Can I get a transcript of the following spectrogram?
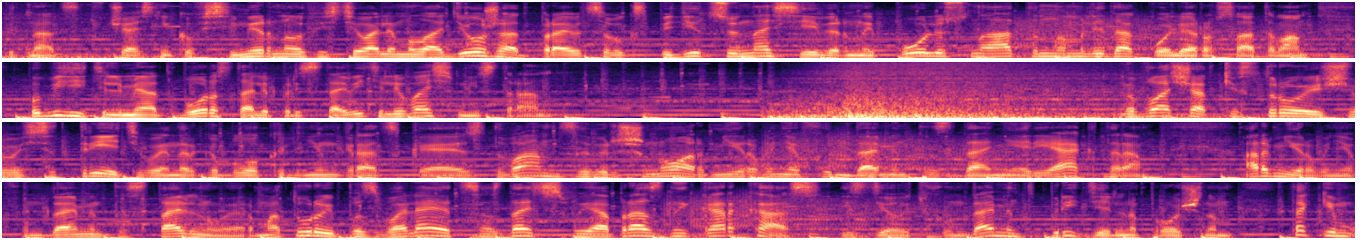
15 участников Всемирного фестиваля молодежи отправятся в экспедицию на Северный полюс на атомном ледоколе Росатома. Победителями отбора стали представители восьми стран. На площадке строящегося третьего энергоблока Ленинградская АЭС-2 завершено армирование фундамента здания реактора. Армирование фундамента стальной арматурой позволяет создать своеобразный каркас и сделать фундамент предельно прочным. Таким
